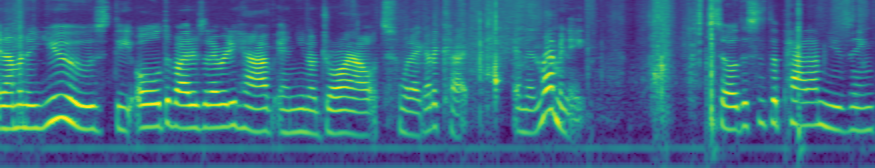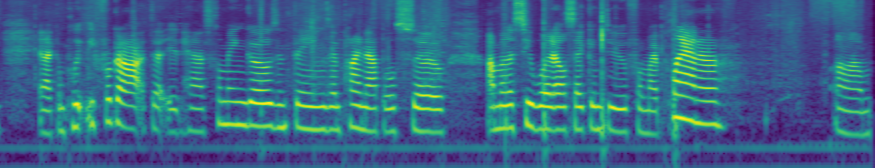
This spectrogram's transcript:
And I'm going to use the old dividers that I already have and, you know, draw out what I got to cut and then laminate. So this is the pad I'm using and I completely forgot that it has flamingos and things and pineapples. So I'm going to see what else I can do for my planner um,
